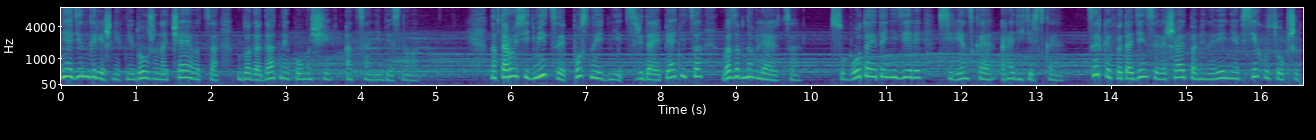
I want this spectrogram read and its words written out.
Ни один грешник не должен отчаиваться в благодатной помощи Отца Небесного. На второй седмице постные дни, среда и пятница, возобновляются. Суббота этой недели – Вселенская родительская. Церковь в этот день совершает поминовение всех усопших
